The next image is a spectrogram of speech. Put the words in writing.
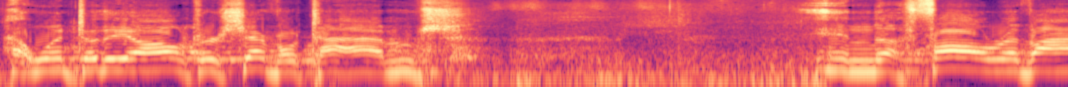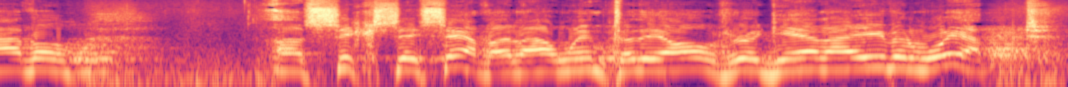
I went to the altar several times. In the fall revival of 67, I went to the altar again. I even wept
